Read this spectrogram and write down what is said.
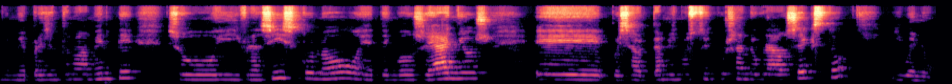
me presento nuevamente, soy Francisco, ¿no? Eh, tengo 12 años, eh, pues ahorita mismo estoy cursando grado sexto y bueno,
